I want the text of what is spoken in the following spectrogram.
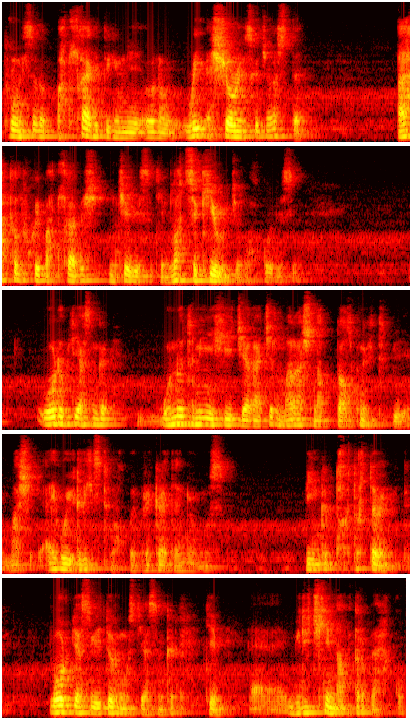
түрүүн хэлсэн баталгаа гэдэг юмны өөрөө reassurance гэж байгаа шүү дээ. Даатгал бүхий баталгаа биш. Энд чинь ерөөсө тийм not secure гэж байгаа байхгүй ерөөсө. Өөрөөр хэл яасан гэр өнөөдөр миний хийж байгаа ажил маргааш надад олдно гэдэгт би маш айгүй эргэлздэг байхгүй precaret ангийн хүмүүс. Би ингээд доктортой байна гэдэг. Өөрөөр яасан эдгээр хүмүүст яасан гэр тийм мэрэгжлийн намтар байхгүй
